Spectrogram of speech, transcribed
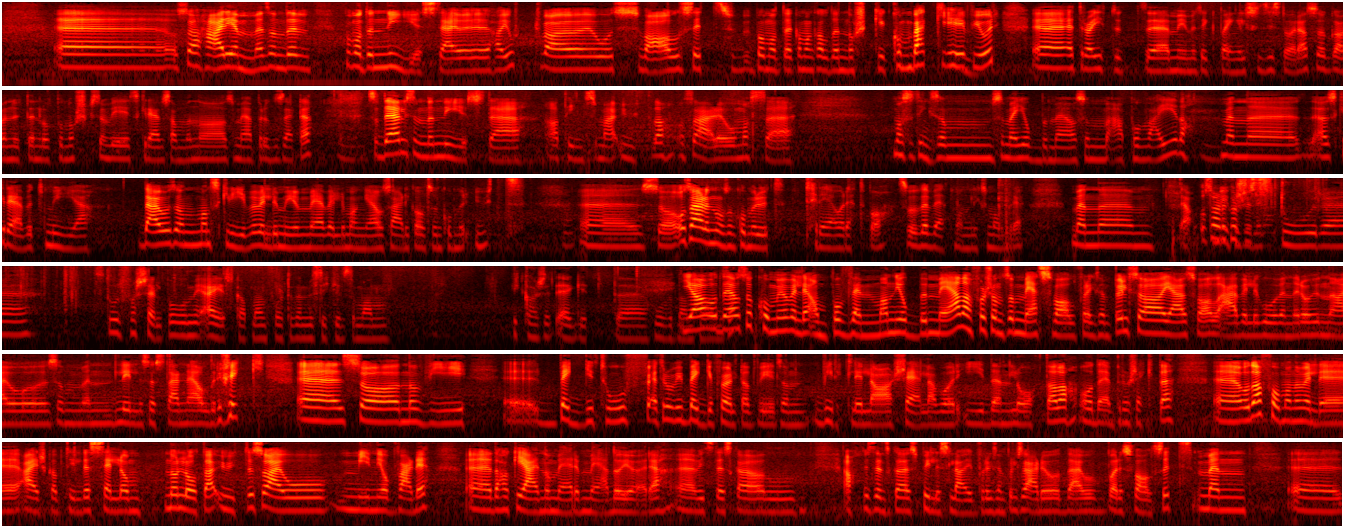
Eh, og så her hjemme sånn det på en måte nyeste jeg har gjort, var jo Sval sitt på en måte kan man kalle det norsk comeback i fjor. Eh, etter å ha gitt ut eh, mye musikk på engelsk de siste åra, så ga hun ut en låt på norsk som vi skrev sammen og som jeg produserte. Mm. Så det er liksom det nyeste av ting som er ute, da. Og så er det jo masse masse ting som, som, jeg jobber med og som er på vei, da. Mm. Men uh, jeg har skrevet mye. Det er jo sånn, Man skriver veldig mye med veldig mange, og så er det ikke alt som kommer ut. Uh, så, og så er det noen som kommer ut tre år etterpå, så det vet man liksom aldri. Men uh, ja. Og så er det kanskje stor, stor forskjell på hvor mye eierskap man får til den musikken som man ikke har sitt eget uh, hovednavn. Ja, og det også kommer jo veldig an på hvem man jobber med. Da. For sånn som med Sval f.eks. Så jeg og Sval er veldig gode venner, og hun er jo som en lillesøsteren jeg aldri fikk. Uh, så når vi begge to Jeg tror vi begge følte at vi sånn, virkelig la sjela vår i den låta da, og det prosjektet. Eh, og da får man jo veldig eierskap til det, selv om når låta er ute, så er jo min jobb ferdig. Eh, da har ikke jeg noe mer med det å gjøre. Eh, hvis, det skal, ja, hvis den skal spilles live, f.eks., så er det jo, det er jo bare svalsitt. Men eh,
